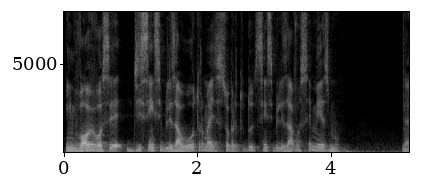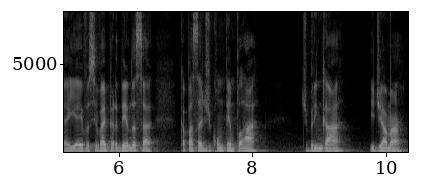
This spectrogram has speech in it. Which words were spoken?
envolve você desensibilizar o outro, mas sobretudo desensibilizar você mesmo. Né? E aí você vai perdendo essa capacidade de contemplar, de brincar e de amar.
